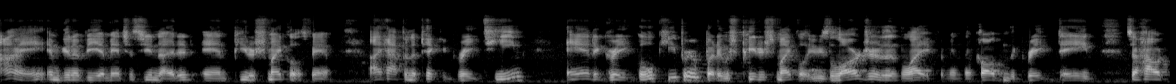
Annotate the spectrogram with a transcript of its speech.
I am going to be a Manchester United and Peter Schmeichel's fan. I happen to pick a great team and a great goalkeeper, but it was Peter Schmeichel. He was larger than life. I mean, they called him the Great Dane. So how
